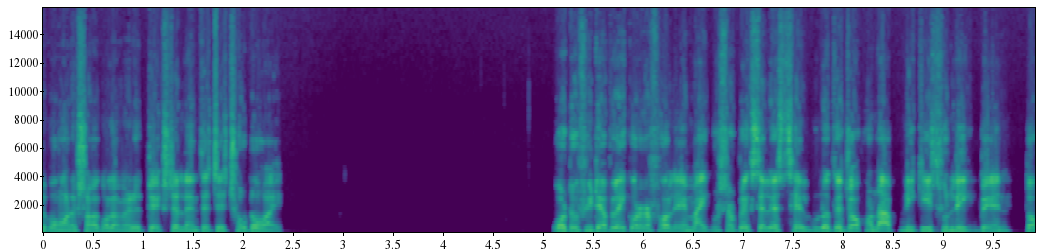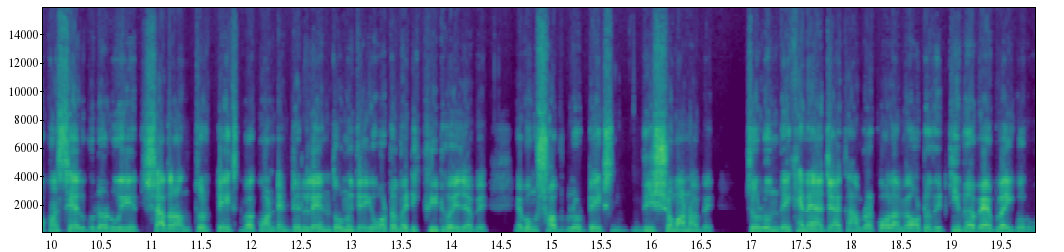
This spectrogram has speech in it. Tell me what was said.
এবং অনেক সময় কলামের উইথ টেক্সটের লেন্থের চেয়ে ছোট হয়। অটোফিট অ্যাপ্লাই করার ফলে মাইক্রোসফট এক্সেলের সেলগুলোতে যখন আপনি কিছু লিখবেন, তখন সেলগুলোর উইথ সাধারণত টেক্সট বা কন্টেন্টের লেন্থ অনুযায়ী অটোমেটিক ফিট হয়ে যাবে এবং সবগুলো টেক্সট দৃশ্যমান হবে। চলুন দেখে নেওয়া যাক আমরা কলামে অটোফিট কীভাবে অ্যাপ্লাই করব।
